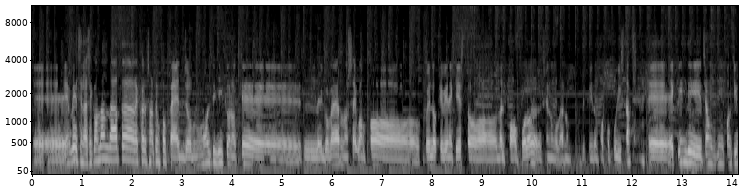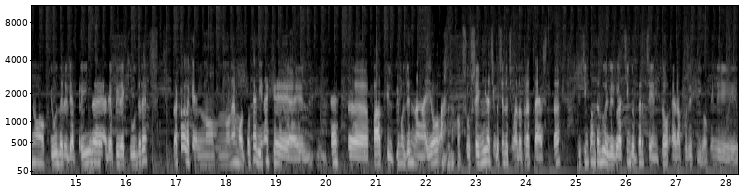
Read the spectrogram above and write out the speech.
E invece nella seconda ondata le cose sono andate un po' peggio, molti dicono che il governo segua un po' quello che viene chiesto dal popolo, essendo un governo definito un po' populista, e, quindi c'è un continuo chiudere, riaprire, riaprire e chiudere la cosa che non, non, è molto carina è che i test eh, fatti il primo gennaio hanno, su 6.553 test il 52,5% era positivo, quindi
